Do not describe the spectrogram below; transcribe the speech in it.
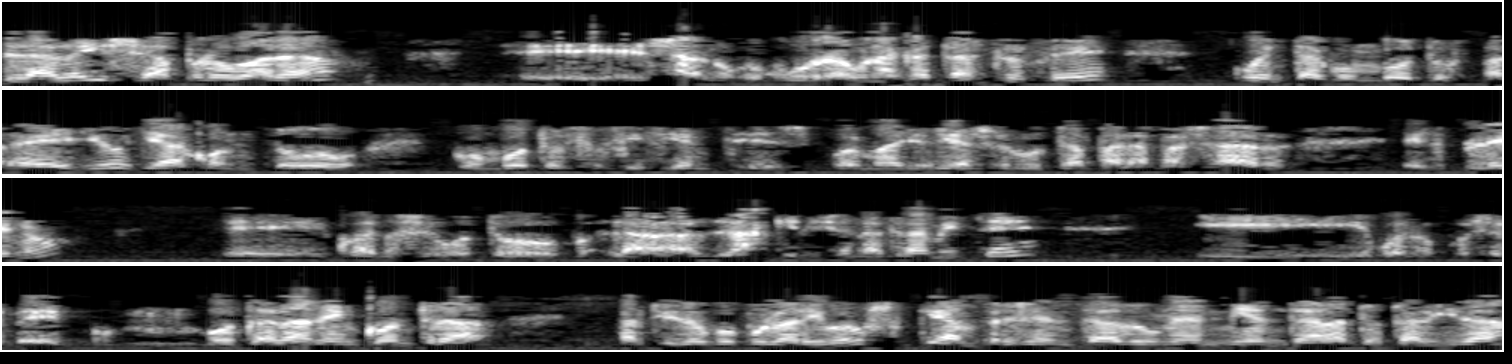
La ley se aprobará, eh, salvo que ocurra una catástrofe, cuenta con votos para ello, ya contó con votos suficientes por mayoría absoluta para pasar el pleno, eh, cuando se votó la, la adquisición a trámite, y bueno, pues eh, votarán en contra Partido Popular y Vox, que han presentado una enmienda a la totalidad,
